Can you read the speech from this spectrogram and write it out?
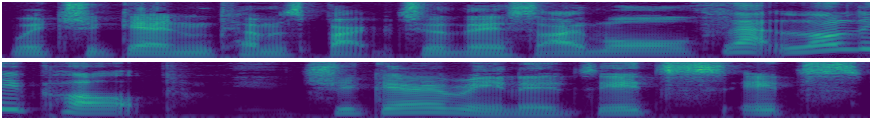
which again comes back to this. I'm all that lollipop. do you get what I mean? It's it's.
